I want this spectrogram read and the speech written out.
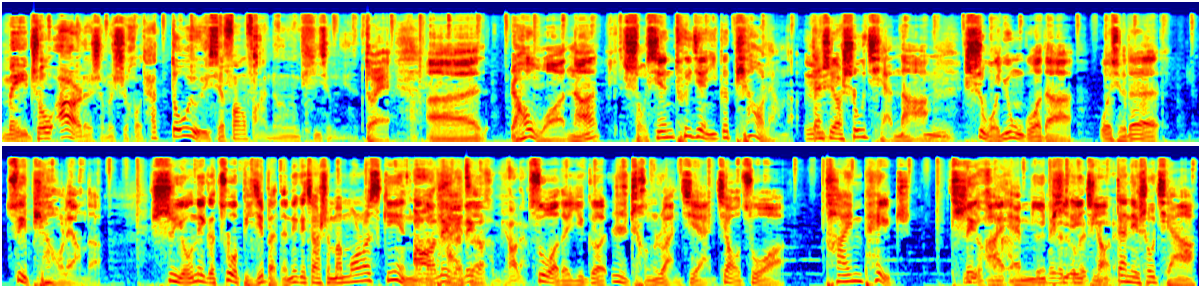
每周二的什么时候，它都有一些方法能提醒您。对，呃，然后我呢，首先推荐一个漂亮的，嗯但是要收钱的啊，是我用过的，我觉得最漂亮的，是由那个做笔记本的那个叫什么 Moleskine 那个个牌子、那个很漂亮做的一个日程软件，叫做 Time Page。那 T 个好 I 看 M E P 特 A 别 G，但那收钱啊，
